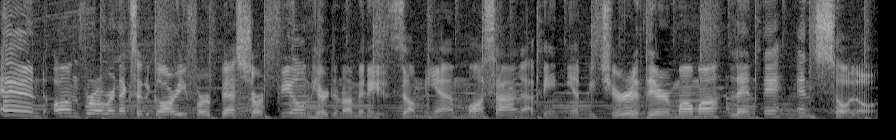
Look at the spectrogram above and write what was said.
And on for our next category for Best Short Film, here the nominees Zomnia, Mosang, Paint Me a Picture, Dear Mama, Lente, and Solo.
